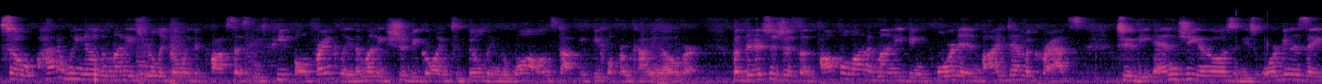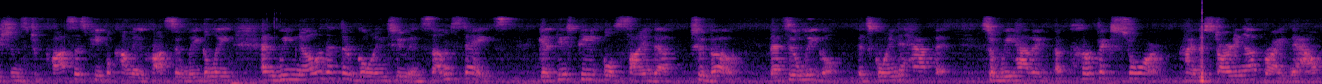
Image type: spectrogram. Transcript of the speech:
So how do we know the money's really going to process these people? Frankly, the money should be going to building the wall and stopping people from coming over. But this is just an awful lot of money being poured in by Democrats to the NGOs and these organizations to process people coming across illegally. And we know that they're going to, in some states, get these people signed up to vote. That's illegal. It's going to happen. So we have a, a, perfect storm kind of starting up right now.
